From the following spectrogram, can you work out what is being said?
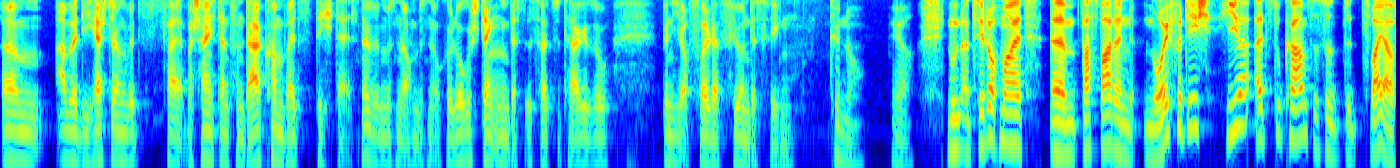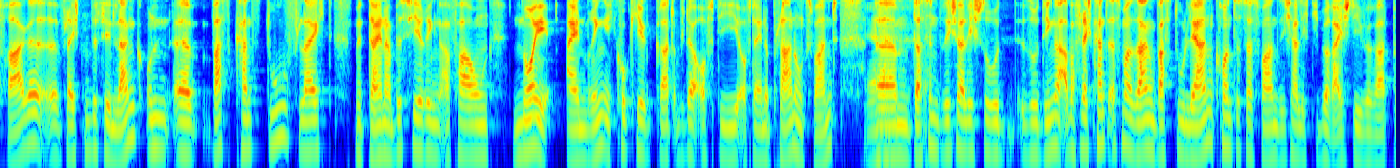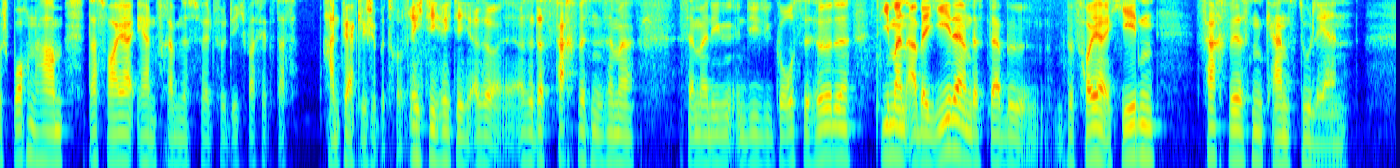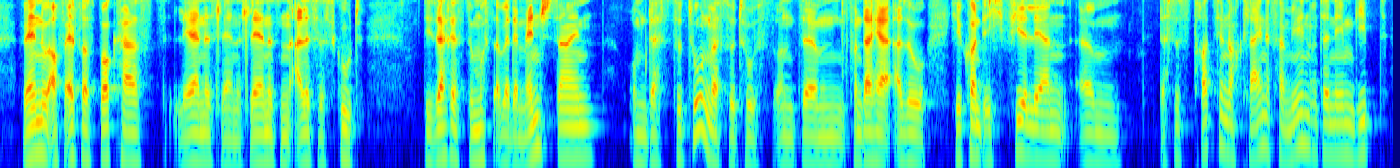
Ähm, aber die Herstellung wird wahrscheinlich dann von da kommen, weil es dichter ist. Ne? Wir müssen auch ein bisschen ökologisch denken. Das ist heutzutage so. Bin ich auch voll dafür und deswegen. Genau. Ja. Nun erzähl doch mal, ähm, was war denn neu für dich hier, als du kamst? Das ist eine Zweierfrage, äh, vielleicht ein bisschen lang. Und äh, was kannst du vielleicht mit deiner bisherigen Erfahrung neu einbringen? Ich gucke hier gerade wieder auf die auf deine Planungswand. Ja. Ähm, das sind sicherlich so, so Dinge, aber vielleicht kannst du erstmal sagen, was du lernen konntest. Das waren sicherlich die Bereiche, die wir gerade besprochen haben. Das war ja eher ein fremdes Feld für dich, was jetzt das Handwerkliche betrifft. Richtig, richtig. Also, also das Fachwissen ist immer, ist immer die, die, die große Hürde, die man aber jeder, und das, da be, befeuere ich jeden, Fachwissen kannst du lernen. Wenn du auf etwas Bock hast, lerne es, lerne es, lerne es und alles ist gut. Die Sache ist, du musst aber der Mensch sein, um das zu tun, was du tust. Und ähm, von daher, also hier konnte ich viel lernen, ähm, dass es trotzdem noch kleine Familienunternehmen gibt,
